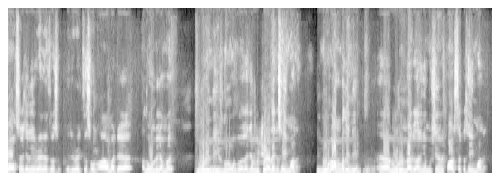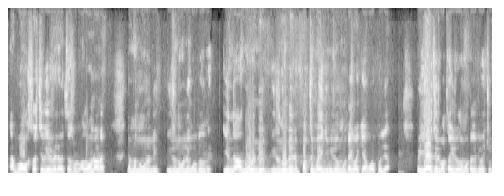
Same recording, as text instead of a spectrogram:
ബോക്സിന് ചെറിയൊരു വില വ്യത്യാസം വില വ്യത്യാസമുള്ളൂ. ആ മറ്റേ അതുകൊണ്ട് നമ്മൾ നൂറിന്റെ ഇരുന്നൂറ് കൊടുക്കും. അതായത് മെഷീനൊക്കെ സെയിം ആണ്. ഈ നൂറ് അമ്പതിന്റെയും നൂറ് ഉണ്ടാക്കുന്നതാണെങ്കിൽ മെഷീനിന്റെ പാർട്സ് ഒക്കെ സെയിം ആണ്. ആ ബോക്സ് ചെറിയൊരു വില വ്യത്യാസമുള്ളൂ. അതുകൊണ്ടാണ് നമ്മൾ നൂറിന്റെയും ഇരുന്നൂറിന്റെയും കൊടുക്കുന്നത്. ഈ ആ നൂറിന്റെയും ഇരുന്നൂറിന്റെയും പത്തും പതിനഞ്ചും ഇരുപതും മുട്ടയൊക്കെ വയ്ക്കാം കുഴപ്പമില്ല. ഇപ്പോൾ ഈ ആഴ്ച ഒരു പത്തോ ഇരുപത് മുട്ട കിട്ടി വെച്ചു.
